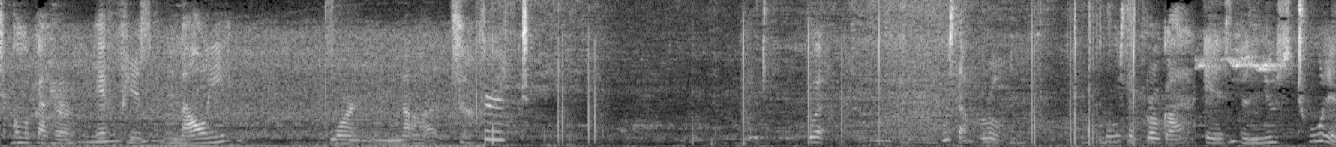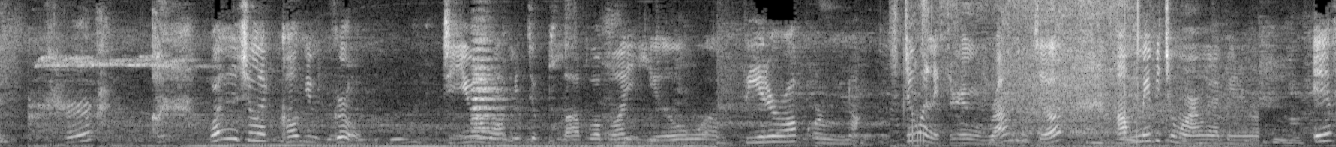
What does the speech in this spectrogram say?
Take a look at her. If she's smelly or not. What? Who's that girl? Who's that girl guy? Is the new student. Her? Why did you like call you girl? Do you want me to blah blah blah you uh, beat her up or not? Do anything wrong to um maybe tomorrow I'm gonna beat her up. If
